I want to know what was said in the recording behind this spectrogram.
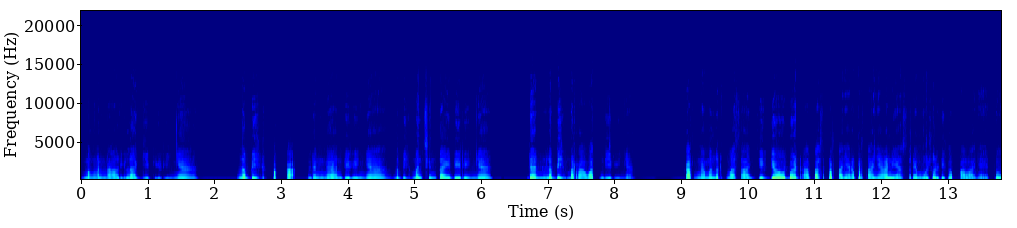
mengenali lagi dirinya lebih peka dengan dirinya, lebih mencintai dirinya, dan lebih merawat dirinya. Karena menurut Mas Haji, jawaban atas pertanyaan-pertanyaan yang sering muncul di kepalanya itu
